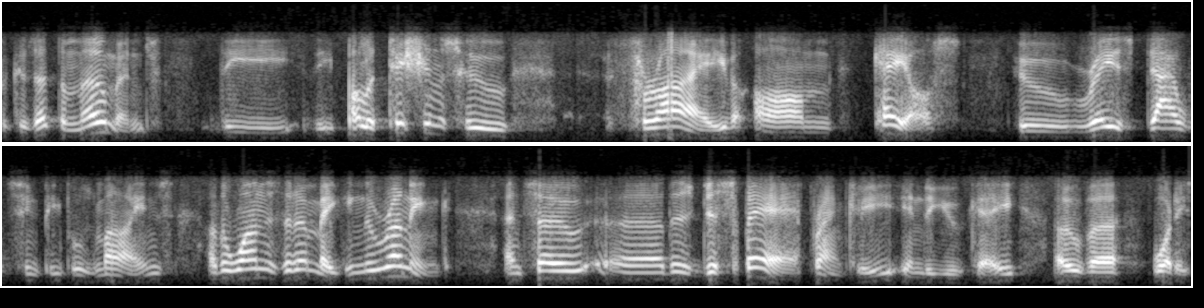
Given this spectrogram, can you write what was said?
Because at the moment, the the politicians who thrive on chaos who raise doubts in people's minds are the ones that are making the running. And so uh, there's despair, frankly, in the UK over what is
